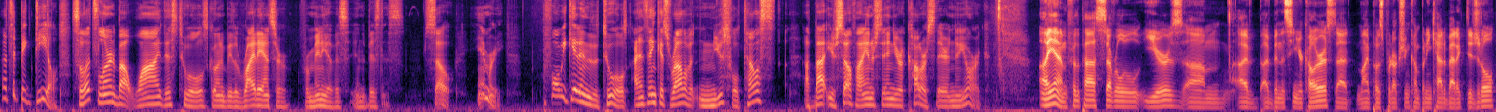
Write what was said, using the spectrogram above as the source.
That's a big deal. So let's learn about why this tool is going to be the right answer for many of us in the business. So, Emery, before we get into the tools, I think it's relevant and useful. Tell us about yourself. I understand you're a colorist there in New York. I am. For the past several years, um, I've I've been the senior colorist at my post production company, Katabatic Digital,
